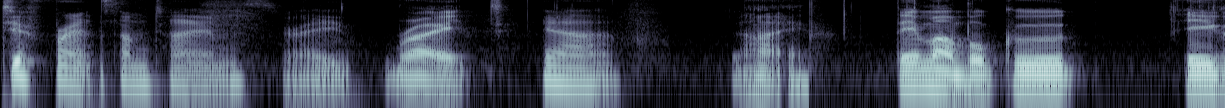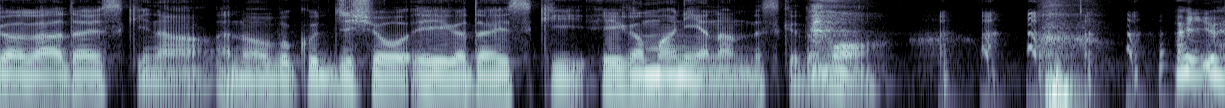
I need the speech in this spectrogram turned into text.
different sometimes, right? right. Yeah. はい。で、まあ僕、映画が大好きな、あの、僕自称映画大好き、映画マニアなんですけども、Are you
